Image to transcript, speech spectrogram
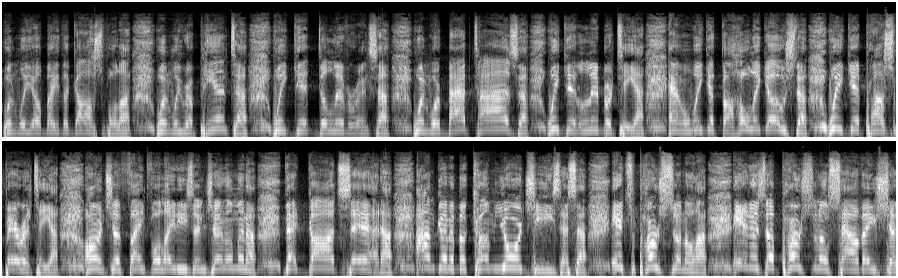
when we obey the gospel. Uh, when we repent, uh, we get deliverance. Uh, when we're baptized, uh, we get liberty. Uh, and when we get the Holy Ghost, we get prosperity. aren't you thankful, ladies and gentlemen, that God said, I'm going to become your Jesus? it's personal, it is a personal salvation.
